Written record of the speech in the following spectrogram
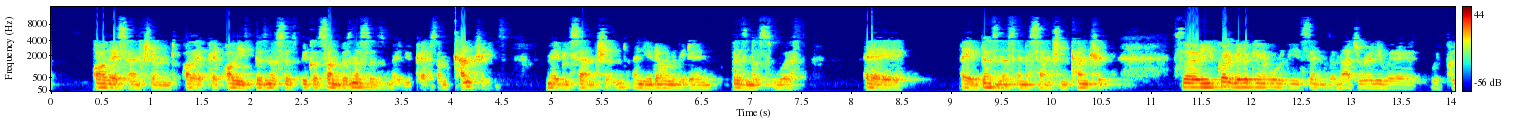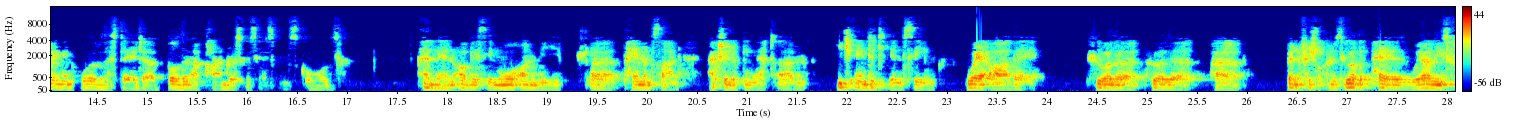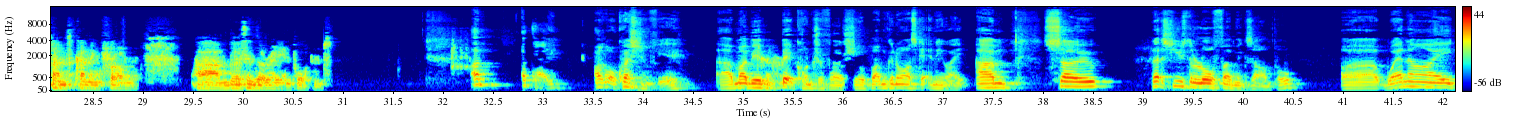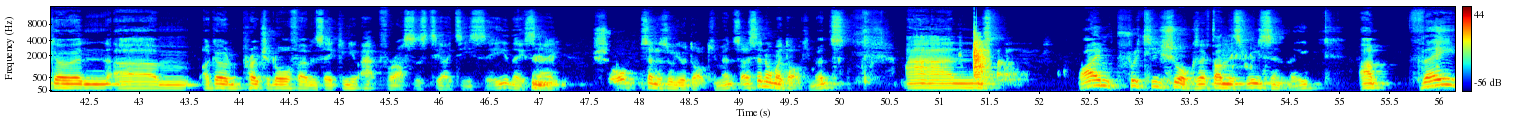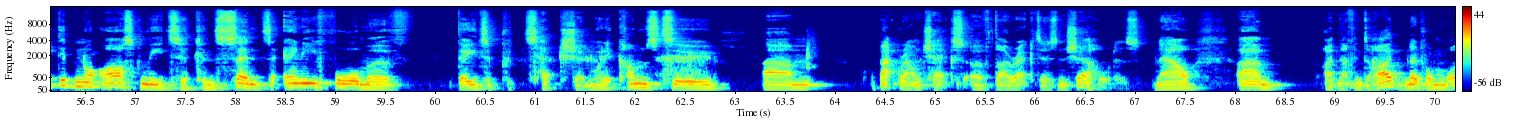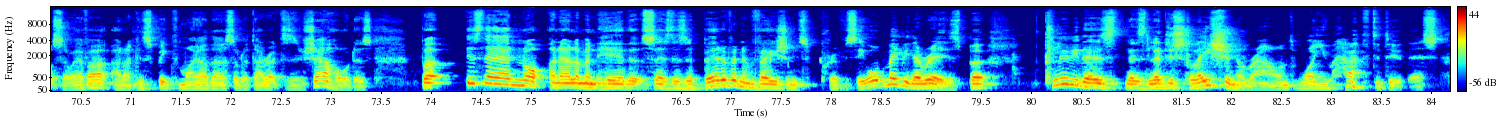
are they sanctioned? Are they PEPT? Are these businesses, because some businesses may be PEPT, some countries may be sanctioned and you don't want to be doing business with a, a business in a sanctioned country. So you've got to be looking at all of these things, and that's really where we're pulling in all of this data, building up client risk assessment scores, and then obviously more on the uh, payment side, actually looking at um, each entity and seeing where are they, who are the who are the uh, beneficial owners, who are the payers, where are these funds coming from. Um, those things are really important. Um, okay, I've got a question for you. Uh, might be a bit controversial, but I'm going to ask it anyway. Um, so let's use the law firm example. Uh, when I go and um, I go and approach a law firm and say, "Can you act for us as TITC?" They say, mm. "Sure." Send us all your documents. I send all my documents, and I'm pretty sure because I've done this recently. Um, they did not ask me to consent to any form of data protection when it comes to um, background checks of directors and shareholders. Now, um, I have nothing to hide, no problem whatsoever, and I can speak for my other sort of directors and shareholders. But is there not an element here that says there's a bit of an invasion to privacy, or maybe there is, but clearly there's there's legislation around why you have to do this.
